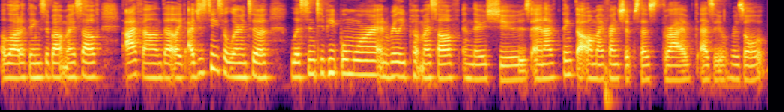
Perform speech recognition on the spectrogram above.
a lot of things about myself. I found that like I just need to learn to listen to people more and really put myself in their shoes. And I think that all my friendships has thrived as a result.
